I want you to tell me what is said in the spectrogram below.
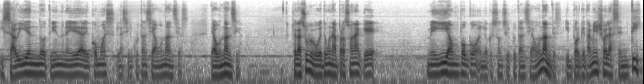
y sabiendo, teniendo una idea de cómo es la circunstancia de abundancias, de abundancia. Yo la supe porque tengo una persona que me guía un poco en lo que son circunstancias abundantes y porque también yo la sentí.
